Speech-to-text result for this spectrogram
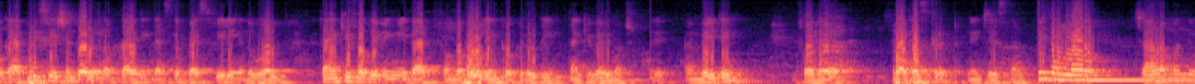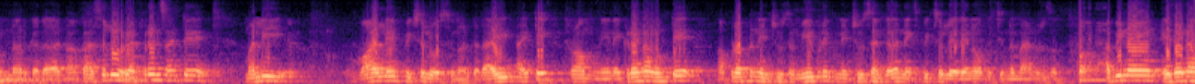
ఒక అప్రిసియేషన్ దొరికినప్పుడు I think that's the best feeling in the world thank you for giving me that from the whole ఇంకొకటి team thank you very much I'm waiting for the proper script నేను చేస్తాను. జీవితంలో చాలా మంది ఉన్నారు కదా. నాకు అసలు రెఫరెన్స్ అంటే మళ్ళీ వాళ్ళే పిక్చర్లు వస్తున్నారు కదా. ఐ ఐ టేక్ ఫ్రమ్ నేను ఎక్కడైనా ఉంటే అప్పుడప్పుడు నేను చూసాను మీరు కూడా ఇప్పుడు నేను చూసాను కదా నెక్స్ట్ పిక్చర్లో ఏదైనా ఒక చిన్న మేనరిజం అభినయం ఏదైనా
